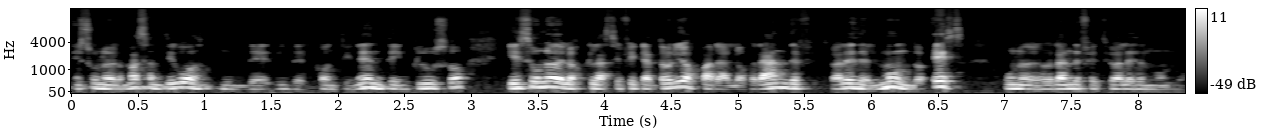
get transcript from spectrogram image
es uno de los más antiguos del continente incluso, y es uno de los clasificatorios para los grandes festivales del mundo. Es uno de los grandes festivales del mundo.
